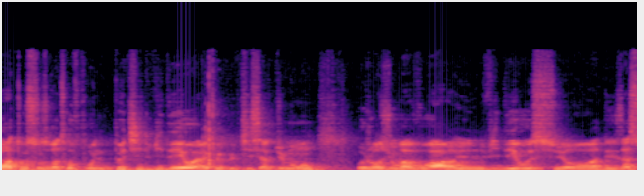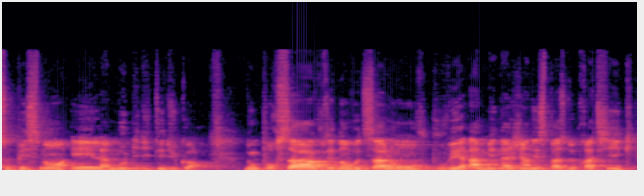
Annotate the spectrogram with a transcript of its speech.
Bonjour à tous, on se retrouve pour une petite vidéo avec le plus petit cercle du monde. Aujourd'hui, on va voir une vidéo sur des assouplissements et la mobilité du corps. Donc pour ça, vous êtes dans votre salon, vous pouvez aménager un espace de pratique.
